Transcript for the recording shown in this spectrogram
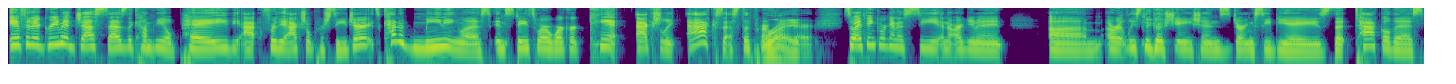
if an agreement just says the company will pay the for the actual procedure, it's kind of meaningless in states where a worker can't actually access the provider. Right. So I think we're going to see an argument, um, or at least negotiations during CBAs that tackle this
